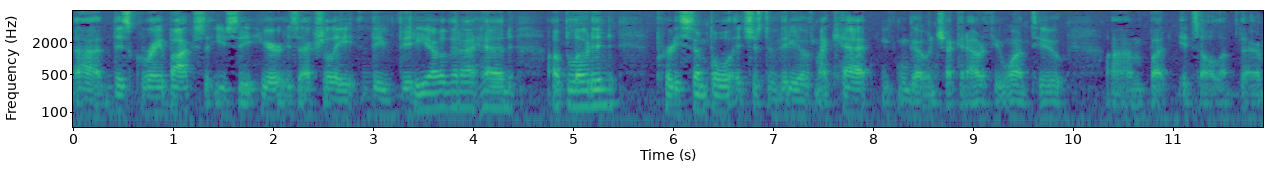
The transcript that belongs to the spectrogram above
Uh, this gray box that you see here is actually the video that I had uploaded. Pretty simple. It's just a video of my cat. You can go and check it out if you want to, um, but it's all up there.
